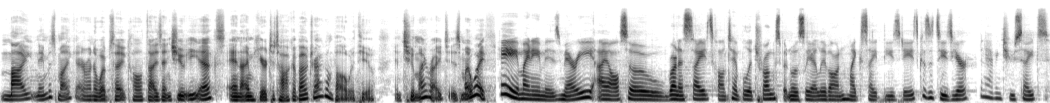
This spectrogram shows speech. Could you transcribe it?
My name is Mike. I run a website called Daizenshu EX, and I'm here to talk about Dragon Ball with you. And to my right is my wife. Hey, my name is Mary. I also run a site. It's called Temple of Trunks, but mostly I live on Mike's site these days because it's easier than having two sites.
